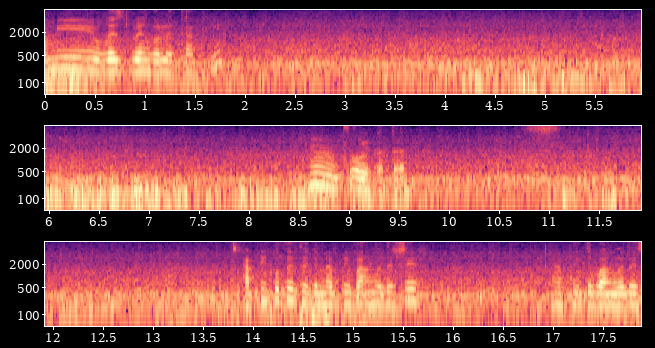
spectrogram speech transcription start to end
আমি ওয়েস্ট বেঙ্গলে থাকি। হুম, কলকাতায়। আপনি কোথায় থাকেন? আপনি বাংলাদেশের? আপনি তো বাংলাদেশ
